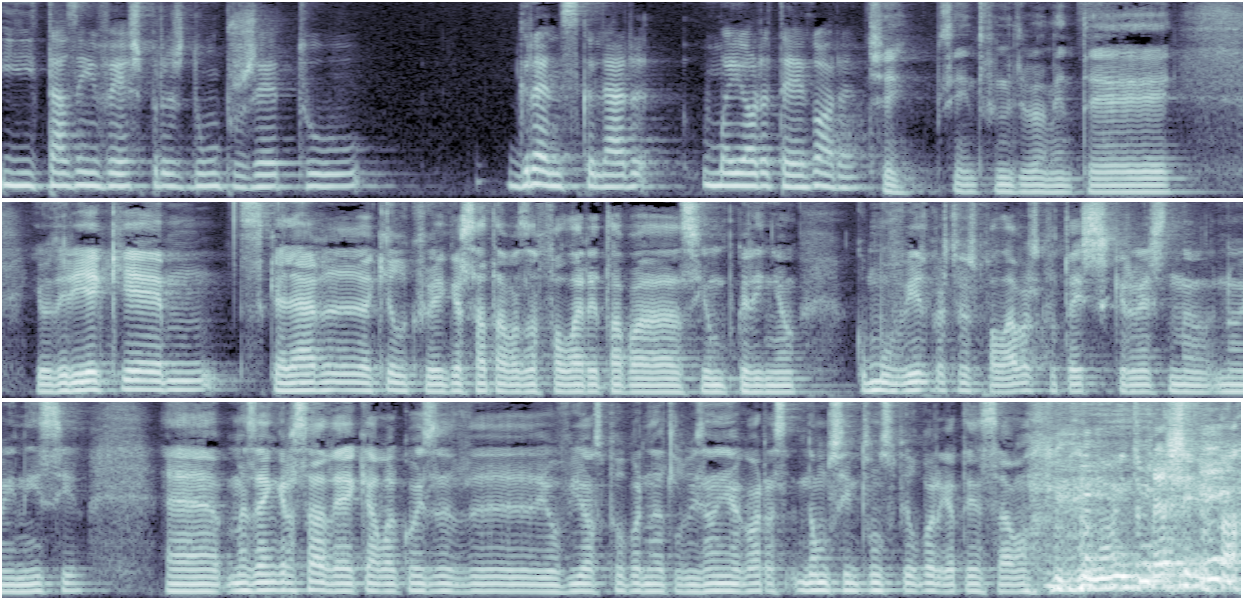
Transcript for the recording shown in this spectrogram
e estás em vésperas de um projeto grande, se calhar o maior até agora. Sim, sim, definitivamente. É, eu diria que é, se calhar, aquilo que foi engraçado, estavas a falar, eu estava assim um bocadinho comovido com as tuas palavras, com o texto que escreveste no, no início. Uh, mas é engraçado, é aquela coisa de eu vi o Spielberg na televisão e agora não me sinto um Spielberg, atenção, não me interpretem mal.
